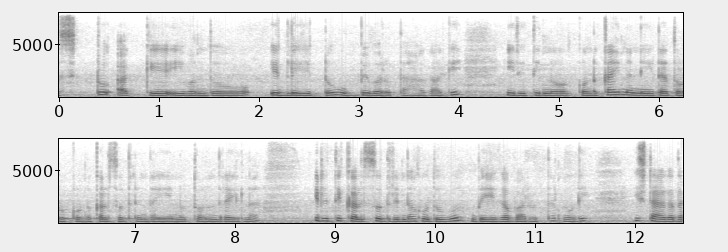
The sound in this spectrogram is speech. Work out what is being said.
ಅಷ್ಟು ಅಕ್ಕಿ ಈ ಒಂದು ಇಡ್ಲಿ ಹಿಟ್ಟು ಉಬ್ಬಿ ಬರುತ್ತೆ. ಹಾಗಾಗಿ ಈ ರೀತಿ ನೋಡಿಕೊಂಡು ಕೈನ ನೀಟಾಗಿ ತೊಳ್ಕೊಂಡು ಕಲಿಸೋದ್ರಿಂದ ಏನೂ ತೊಂದರೆ ಇಲ್ಲ. ಈ ರೀತಿ ಕಲಿಸೋದ್ರಿಂದ ಹುದುಗು ಬೇಗ ಬರುತ್ತೆ ನೋಡಿ. ಇಷ್ಟ ಆಗದ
